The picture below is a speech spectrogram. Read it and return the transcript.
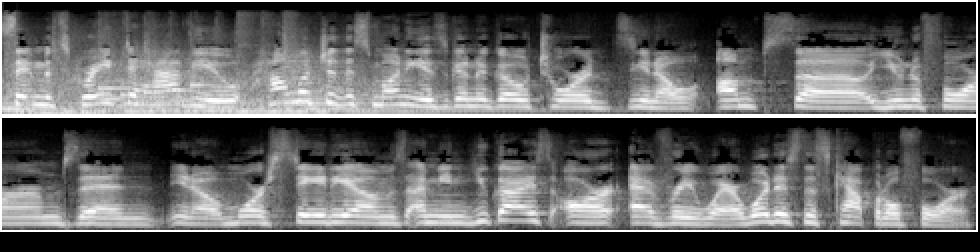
Sam, it's great to have you. How much of this money is going to go towards, you know, umps uh, uniforms and, you know, more stadiums? I mean, you guys are everywhere. What is this capital for?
